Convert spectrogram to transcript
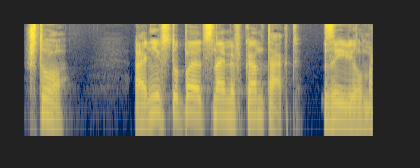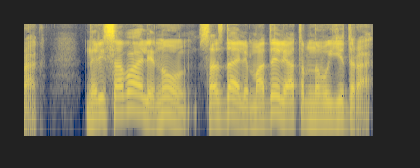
Что? Они вступают с нами в контакт, заявил Мрак. Нарисовали, ну, создали модель атомного ядра.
